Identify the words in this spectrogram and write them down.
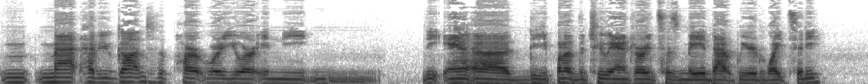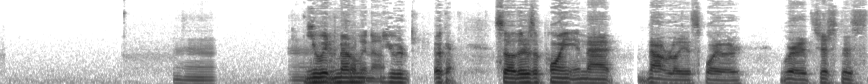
M- Matt, have you gotten to the part where you are in the the uh, the one of the two androids has made that weird white city? You would remember Probably not. you would okay. So there's a point in that not really a spoiler where it's just this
